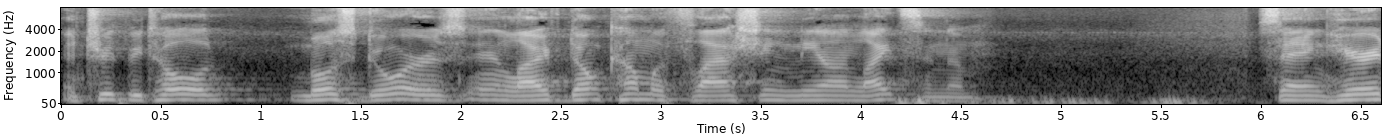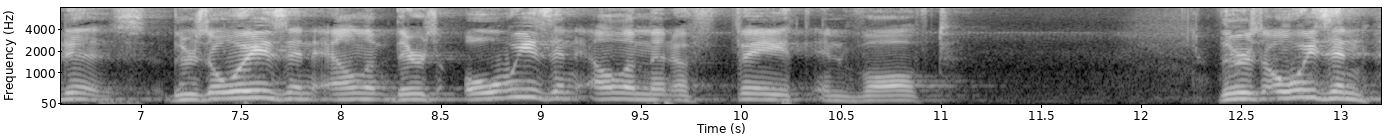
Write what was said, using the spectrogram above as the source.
And truth be told, most doors in life don't come with flashing neon lights in them saying here it is. There's always an element there's always an element of faith involved. There's always an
